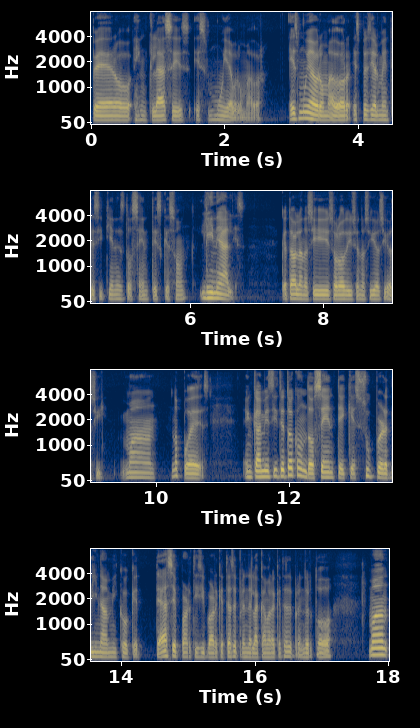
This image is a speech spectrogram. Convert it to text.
Pero en clases es muy abrumador. Es muy abrumador, especialmente si tienes docentes que son lineales. Que te hablan así, solo dicen así, así, así. Man, no puedes. En cambio, si te toca un docente que es súper dinámico, que te hace participar, que te hace prender la cámara, que te hace prender todo, man,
